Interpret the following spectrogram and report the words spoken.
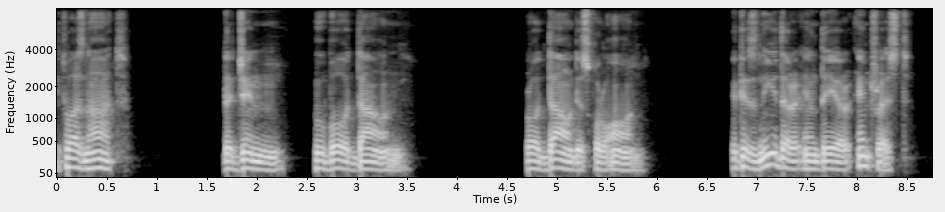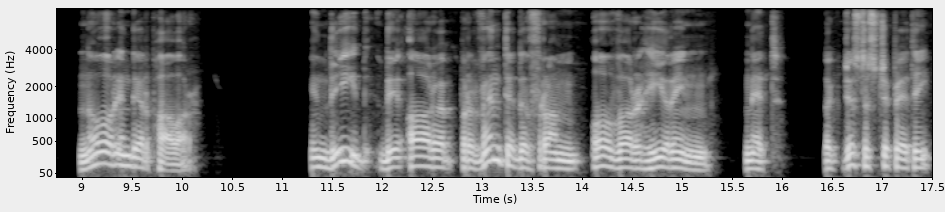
It was not the jinn who brought down, brought down this Quran. It is neither in their interest nor in their power. Indeed, they are prevented from overhearing it like just a stupidity.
